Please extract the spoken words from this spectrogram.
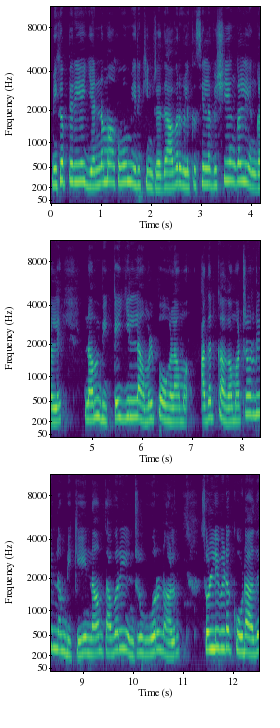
மிகப்பெரிய எண்ணமாகவும் இருக்கின்றது. அவர்களுக்கு சில விஷயங்கள் எங்களை நம்பிக்கை இல்லாமல் போகலாமா? அதற்காக மற்றவர்களின் நம்பிக்கையை நாம் தவறு என்று ஒரு நாளும் சொல்லிவிடக்கூடாது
